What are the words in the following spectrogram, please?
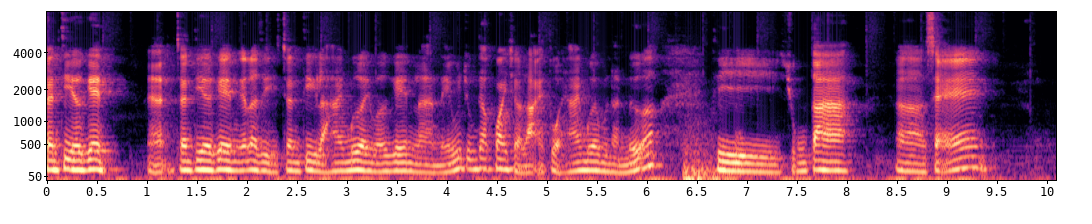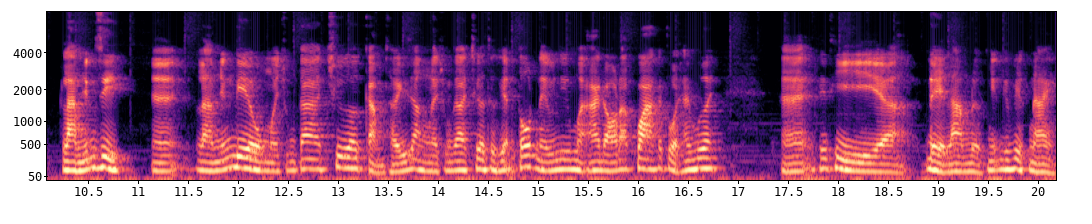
20 again Đấy, 20 again nghĩa là gì? 20 là 20 và again là nếu chúng ta quay trở lại tuổi 20 một lần nữa thì chúng ta uh, sẽ làm những gì? Đấy, làm những điều mà chúng ta chưa cảm thấy rằng là chúng ta chưa thực hiện tốt nếu như mà ai đó đã qua cái tuổi 20. Đấy, thế thì uh, để làm được những cái việc này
